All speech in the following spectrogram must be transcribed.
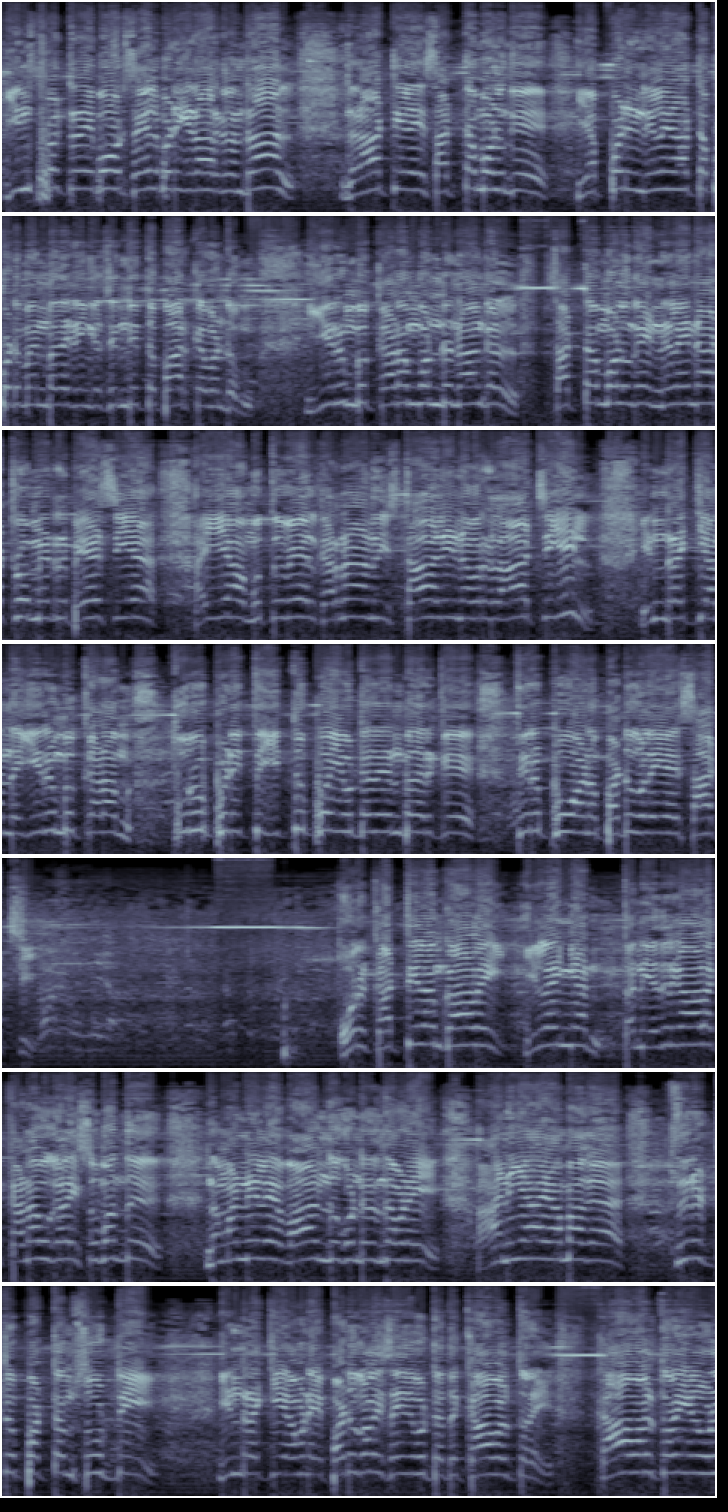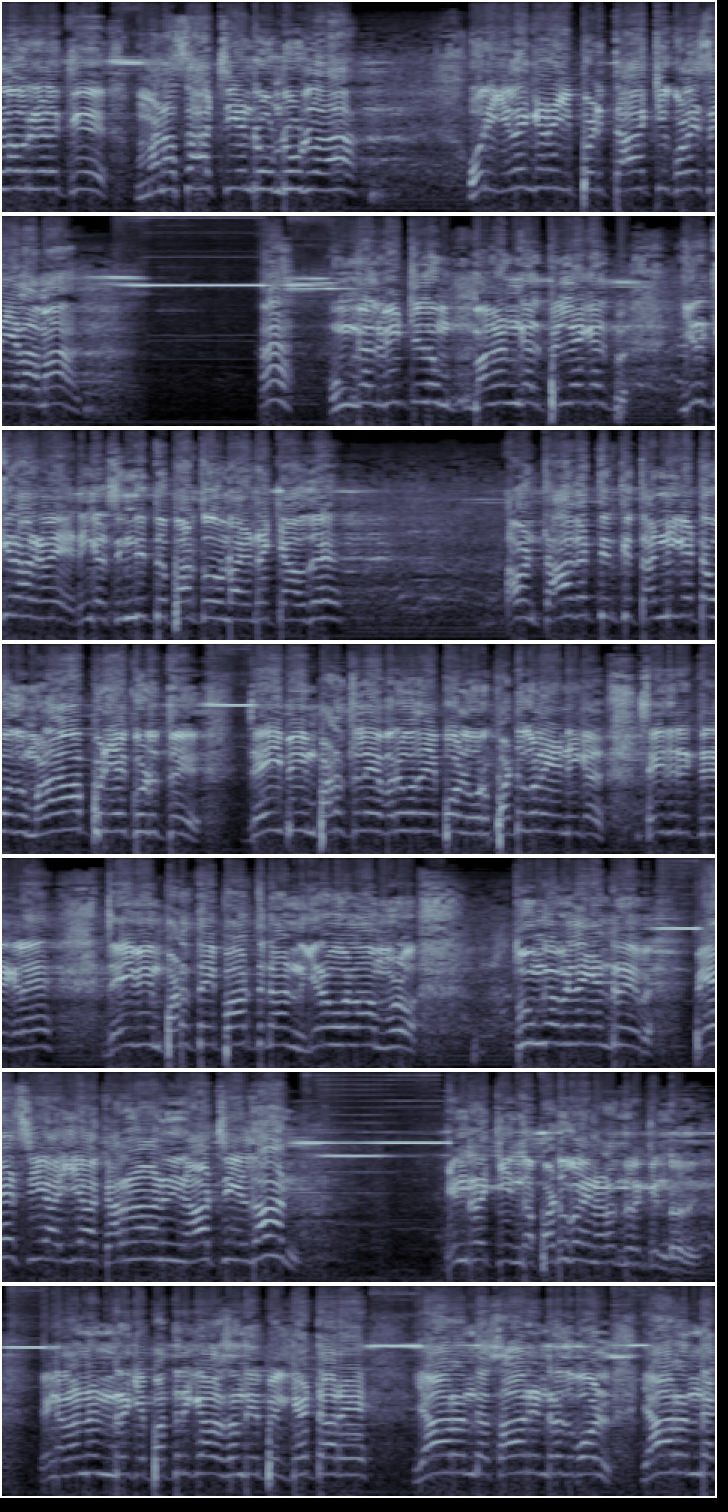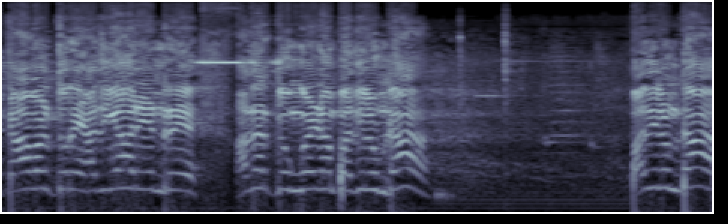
இன்ஸ்பெக்டரை போல் செயல்படுகிறார்கள் என்றால் இந்த நாட்டிலே சட்டம் ஒழுங்கு எப்படி நிலைநாட்டப்படும் என்பதை நீங்கள் சிந்தித்து பார்க்க வேண்டும். இரும்பு கடம் கொண்டு நாங்கள் சட்டம் ஒழுங்கை நிலைநாட்டுவோம் என்று பேசிய ஐயா முத்துவேல் கருணாநிதி ஸ்டாலின் அவர்கள் ஆட்சியில் இன்றைக்கு அந்த இரும்பு கடம் துருப்பிடித்து இத்து போய்விட்டது என்பதற்கு திருப்புவான படுகொலையே சாட்சி. ஒரு கட்டிலம் காலை இளைஞன் தன் எதிர்கால கனவுகளை சுமந்து இந்த மண்ணிலே வாழ்ந்து கொண்டிருந்தவனை அநியாயமாக திருட்டு பட்டம் சூட்டி இன்றைக்கு அவனை படுகொலை செய்துவிட்டது காவல்துறை. காவல்துறையில் உள்ளவர்களுக்கு மனசாட்சி என்று ஒன்று உள்ளதா? ஒரு இளைஞனை இப்படி தாக்கி கொலை செய்யலாமா? உங்கள் வீட்டிலும் மகன்கள் பிள்ளைகள் இருக்கிறார்களே. நீங்கள் சிந்தித்து பார்த்ததுண்டா என்றைக்காவது? அவன் தாகத்திற்கு தண்ணி கேட்ட ஒரு மிளகாப்பொடியை கொடுத்து ஜெய்பீம் படத்திலே வருவதை போல் ஒரு படுகொலை செய்திருக்கிறீர்களே? தெய்வீம் படத்தை பார்த்து நான் இரவெல்லாம் முழு- தூங்கவில்லை என்று பேசிய ஐயா கருணாநிதியின் ஆட்சியில்தான் இன்றைக்கு இந்த படுகொலை நடந்திருக்கின்றது. எங்கள் அண்ணன் இன்றைக்கு பத்திரிகையாளர் சந்திப்பில் கேட்டாரே யார் அந்த சார்? என்றது போல் யார் அந்த காவல்துறை அதிகாரி? என்று அதற்கு உங்களிடம் பதிலுண்டா பதிலுண்டா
